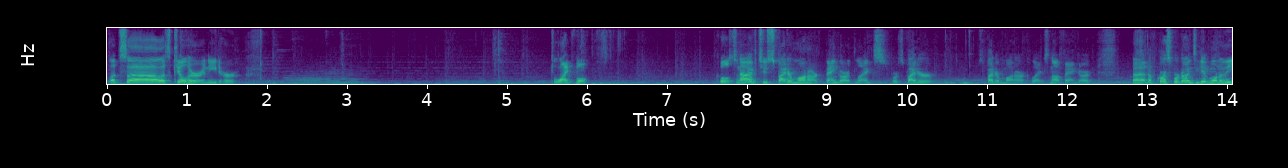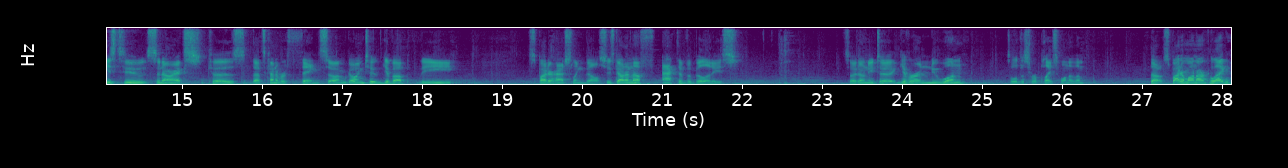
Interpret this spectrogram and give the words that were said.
Let's uh let's kill her and eat her. Delightful. Cool, so now I have two Spider Monarch Vanguard legs. Or Spider Spider Monarch legs, not Vanguard. Uh, and of course, we're going to give one of these to Synarix, because that's kind of her thing. So I'm going to give up the Spider Hatchling Bell. She's got enough active abilities. So I don't need to give her a new one. So we'll just replace one of them. So, Spider Monarch leg.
